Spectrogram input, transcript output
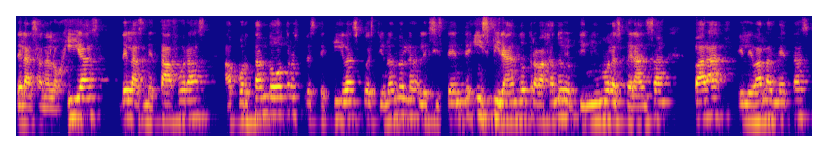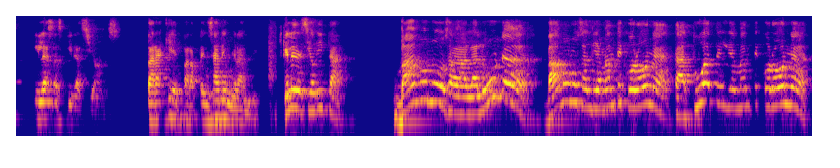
de las analogías, de las metáforas, aportando otras perspectivas, cuestionando lo existente, inspirando, trabajando el optimismo, la esperanza, para elevar las metas y las aspiraciones. ¿Para qué? Para pensar en grande. ¿Qué le decía ahorita? Vámonos a la luna, vámonos al diamante corona, tatúate el diamante corona,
